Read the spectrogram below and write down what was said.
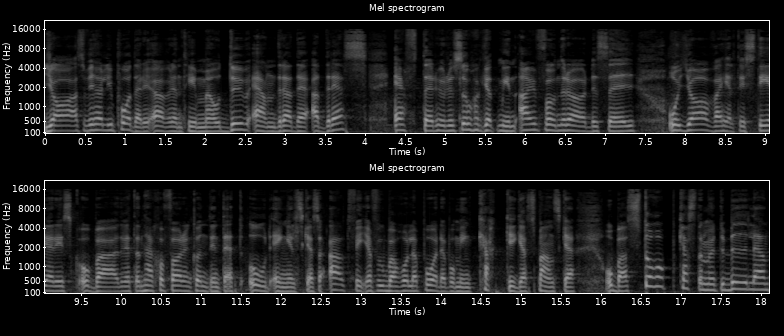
Ja, alltså vi höll ju på där i över en timme och du ändrade adress efter hur du såg att min iPhone rörde sig och jag var helt hysterisk och bara, du vet den här chauffören kunde inte ett ord engelska så allt fick, jag fick bara hålla på där på min kackiga spanska och bara stopp, kasta mig ut ur bilen,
